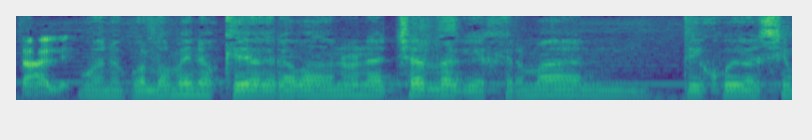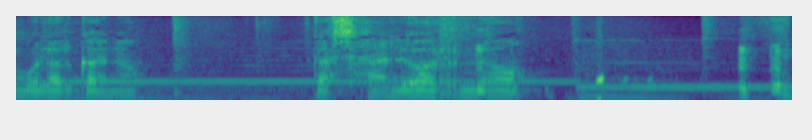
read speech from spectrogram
Dale. Bueno, por lo menos queda grabado en una charla que Germán te juega el símbolo arcano. Estás al horno.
